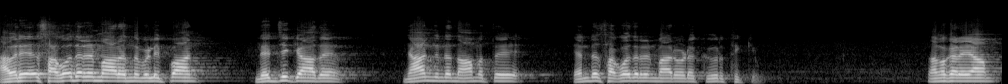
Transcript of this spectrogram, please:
അവരെ സഹോദരന്മാർ എന്ന് വിളിപ്പാൻ ലജ്ജിക്കാതെ ഞാൻ നിന്റെ നാമത്തെ എന്റെ സഹോദരന്മാരോട് കീർത്തിക്കും. നമുക്കറിയാം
